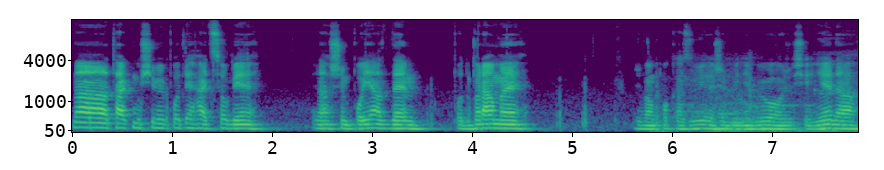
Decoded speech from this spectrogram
No a tak musimy podjechać sobie naszym pojazdem pod bramę. Że wam pokazuję, żeby nie było, że się nie da.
